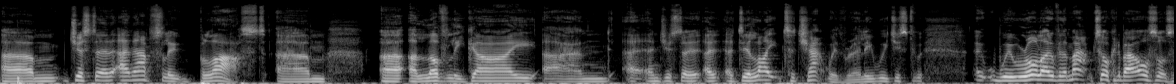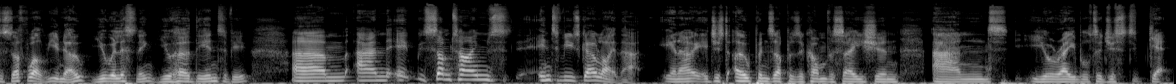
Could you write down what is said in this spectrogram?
Um, just a, an absolute blast. Um, uh, a lovely guy and and just a, a, a delight to chat with. Really, we just we were all over the map talking about all sorts of stuff. Well, you know, you were listening, you heard the interview, um, and it sometimes interviews go like that. you know, it just opens up as a conversation, and you're able to just get,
